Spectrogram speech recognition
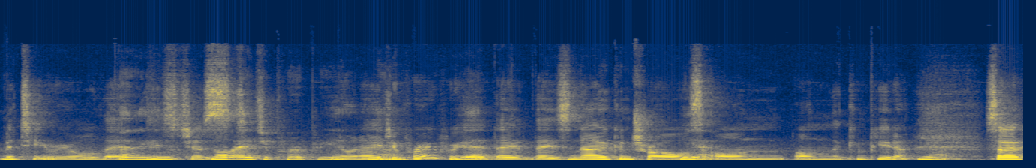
material that That is is just not age appropriate. not age no. appropriate. They, there's no controls Yeah. on on the computer. Yeah. So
